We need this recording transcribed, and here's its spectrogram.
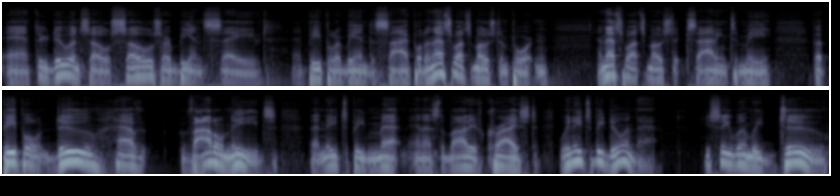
And through doing so, souls are being saved and people are being discipled. And that's what's most important. And that's what's most exciting to me. But people do have vital needs that need to be met. And as the body of Christ, we need to be doing that. You see, when we do,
